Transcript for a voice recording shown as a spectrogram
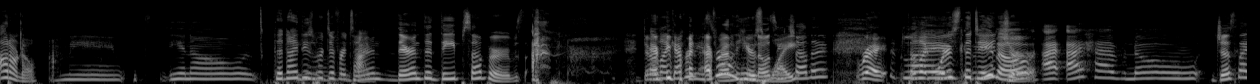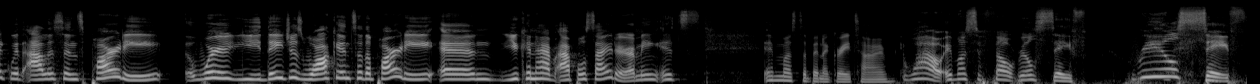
I don't know. I mean, you know, The 90s you were know, different they're in, they're in the deep suburbs. They're like everyone friendly, here's knows white. each other. Right. They're like, where's the danger? You know, I, I have no, just like with Allison's party, where you, they just walk into the party and you can have apple cider. I mean, it's, it must have been a great time. wow, it must have felt real safe. Real safe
